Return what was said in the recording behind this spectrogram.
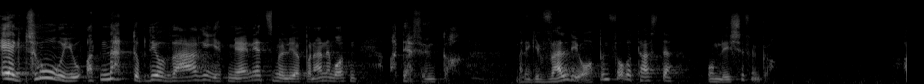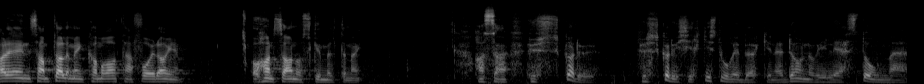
Jeg tror jo at nettopp det å være i et menighetsmiljø på denne måten, at det funker. Men jeg er veldig åpen for å teste om det ikke funker. Jeg hadde en samtale med en kamerat her forrige dagen. Og han sa noe skummelt til meg. Han sa, 'Husker du, husker du kirkehistoriebøkene da når vi leste om eh,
